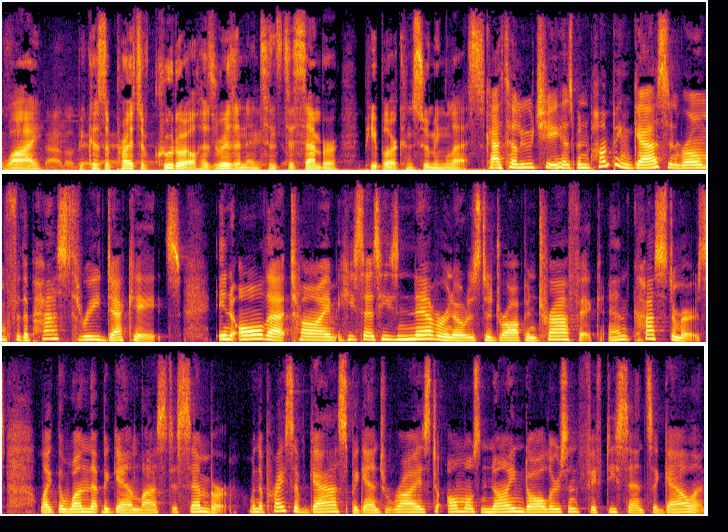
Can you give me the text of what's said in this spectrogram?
Why? Because the price of crude oil has risen and since December, people are consuming less. Catalucci has been pumping gas in Rome for the past 3 decades. In all that time, he says he's never noticed a drop in traffic and customers like the one that began last December when the price of gas began to rise to almost $9.50 a gallon.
